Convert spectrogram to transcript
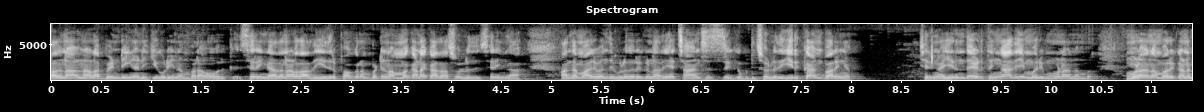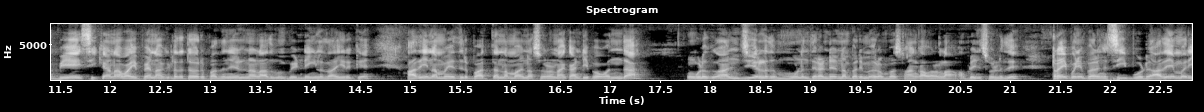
பதினாலு நாளாக பெண்டிங் நிற்கக்கூடிய நம்பராகவும் இருக்குது சரிங்களா? அதனால தான் அதை எதிர்பார்க்குறோம். பட் நம்ம கணக்காக தான் சொல்லுது. சரிங்களா? அந்த மாதிரி வந்து விழுகிறதுக்கு நிறைய சான்சஸ் இருக்குது அப்படின்னு சொல்லுது. இருக்கான்னு பாருங்கள் சரிங்களா? இருந்தால் எடுத்துங்க. அதே மாதிரி மூணாம் நம்பர் மூணாம் நம்பருக்கான பேசிக்கான வாய்ப்பே நான் கிட்டத்தட்ட ஒரு பதினேழு நாள் அதுவும் பெண்டிங்கில் தான் இருக்குது அதையும் நம்ம எதிர்பார்த்தா நம்ம என்ன சொல்கிறோன்னா கண்டிப்பாக வந்தால் உங்களுக்கு அஞ்சு அல்லது மூணு இந்த ரெண்டு நம்பருமே ரொம்ப ஸ்ட்ராங்காக வரலாம் அப்படின்னு சொல்லுது. ட்ரை பண்ணி பாருங்கள் சி போர்டு அதே மாதிரி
